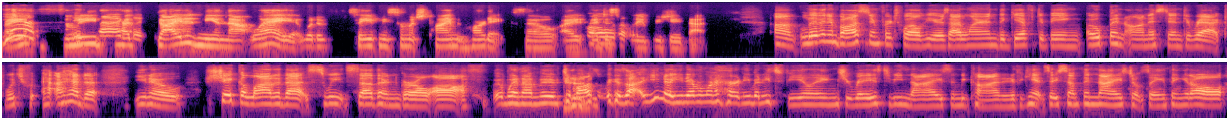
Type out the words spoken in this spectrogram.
Right? Yes. Somebody exactly. had guided me in that way. It would have saved me so much time and heartache. So I, totally. I just really appreciate that um, living in Boston for 12 years, I learned the gift of being open, honest, and direct, which I had to, you know, shake a lot of that sweet Southern girl off when I moved to Boston because I, you know, you never want to hurt anybody's feelings. You're raised to be nice and be kind. And if you can't say something nice, don't say anything at all.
